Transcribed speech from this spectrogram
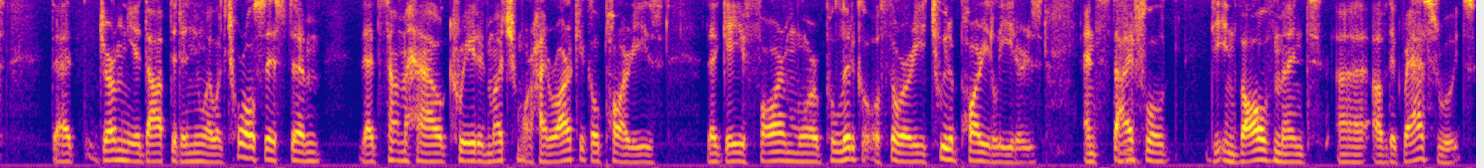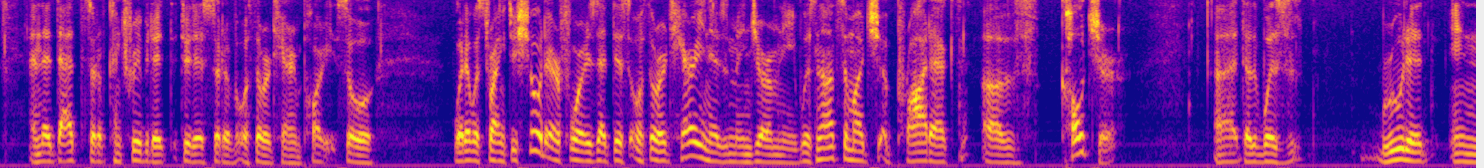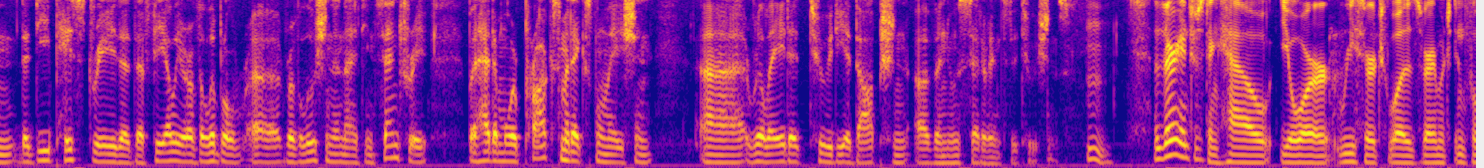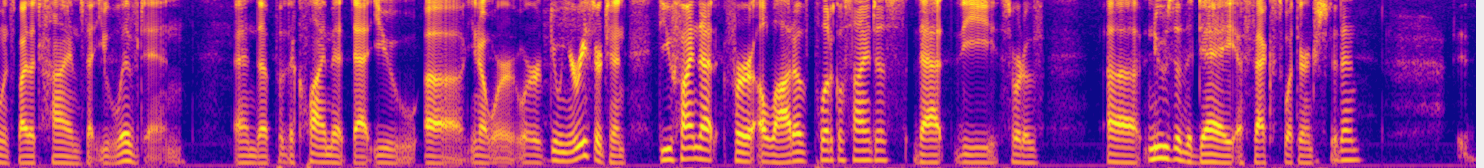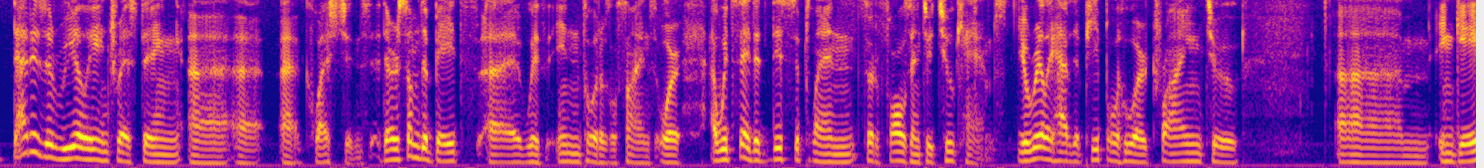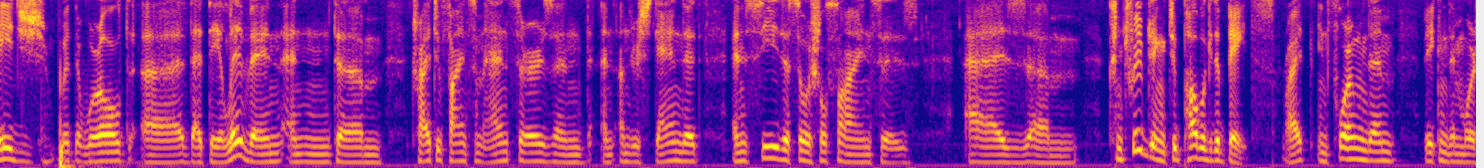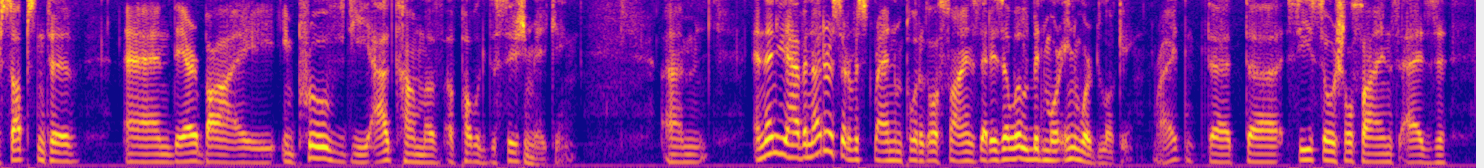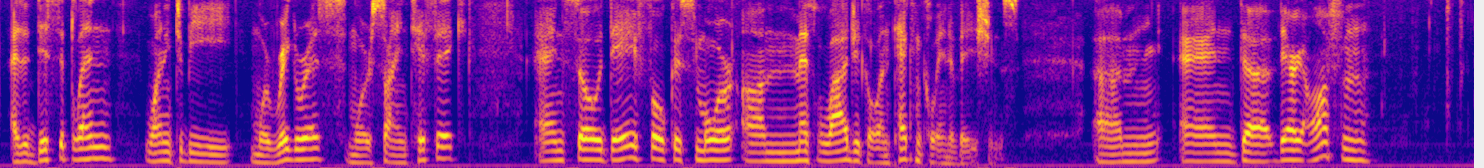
that Germany adopted a new electoral system that somehow created much more hierarchical parties that gave far more political authority to the party leaders and stifled the involvement uh, of the grassroots, and that that sort of contributed to this sort of authoritarian party. So, what I was trying to show, therefore, is that this authoritarianism in Germany was not so much a product of culture uh, that was rooted in the deep history, that the failure of a liberal uh, revolution in the 19th century, but had a more proximate explanation uh, related to the adoption of a new set of institutions. Mm. It's very interesting how your research was very much influenced by the times that you lived in and the, the climate that you uh, you know were, were doing your research in. Do you find that for a lot of political scientists that the sort of uh, news of the day affects what they're interested in? That is a really interesting uh, uh, uh, question. There are some debates uh, within political science, or I would say the discipline sort of falls into two camps. You really have the people who are trying to um, engage with the world uh, that they live in and um, try to find some answers and, and understand it and see the social sciences as um, contributing to public debates, right? Informing them making them more substantive, and thereby improve the outcome of, of public decision making. And then you have another sort of a strand in political science that is a little bit more inward looking, right? That uh, sees social science as as a discipline, wanting to be more rigorous, more scientific. And so they focus more on methodological and technical innovations. Um, and uh, very often,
